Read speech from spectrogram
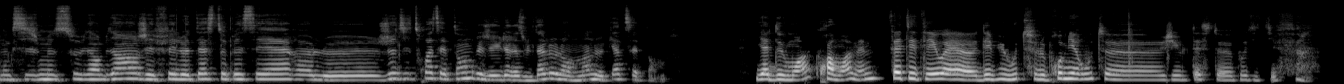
Donc si je me souviens bien, j'ai fait le test PCR euh, le jeudi 3 septembre et j'ai eu les résultats le lendemain, le 4 septembre. Il y a deux mois, trois mois même. Cet été, ouais, début août, le 1er août, j'ai eu le test positif.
